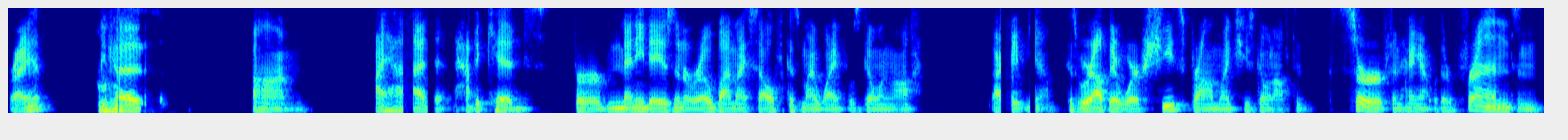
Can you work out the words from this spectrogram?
right? Mm-hmm. Because um I had had the kids for many days in a row by myself because my wife was going off. I, you know, because we're out there where she's from, like she's going off to surf and hang out with her friends, and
